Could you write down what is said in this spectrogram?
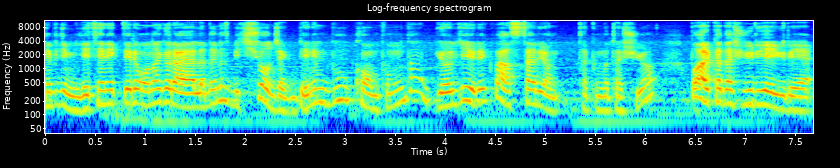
ne bileyim yetenekleri ona göre ayarladığınız bir kişi olacak. Benim bu kompumda Gölge Yürek ve Asterion takımı taşıyor. Bu arkadaş yürüye yürüye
